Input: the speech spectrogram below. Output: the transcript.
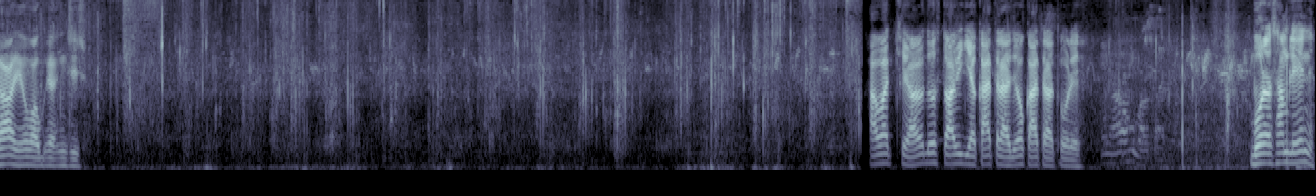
લા એવા બે અંજીર. આવા જ છે. હવે દોસ્તો આવી ગયા કાતરા જો, કાતરા તોડે. બોરા સાંભળી ને?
